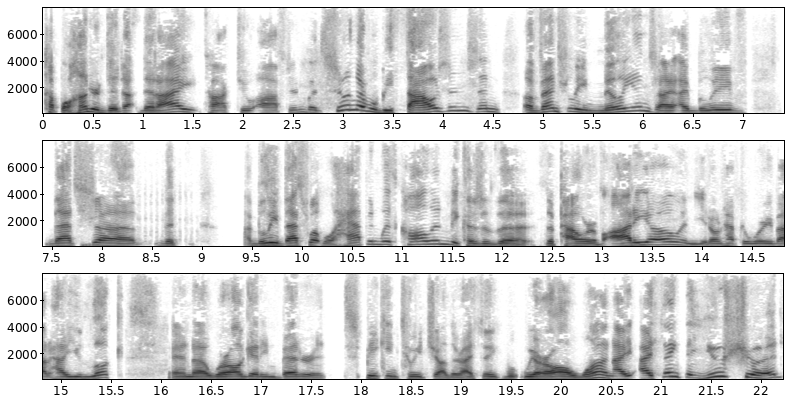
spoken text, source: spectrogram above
couple hundred that that I talk to often, but soon there will be thousands and eventually millions. I, I believe that's uh the I believe that's what will happen with Callin because of the the power of audio, and you don't have to worry about how you look. And uh, we're all getting better at speaking to each other. I think we are all one. I, I think that you should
